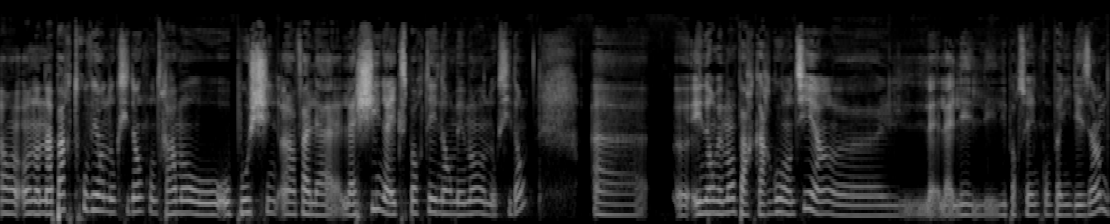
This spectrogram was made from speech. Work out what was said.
On n'en a pas retrouvé en Occident, contrairement aux, pots chinois. Enfin, la, la, Chine a exporté énormément en Occident. Euh, euh, énormément par cargo entier, hein, euh, les, les, porcelaines compagnies des Indes,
